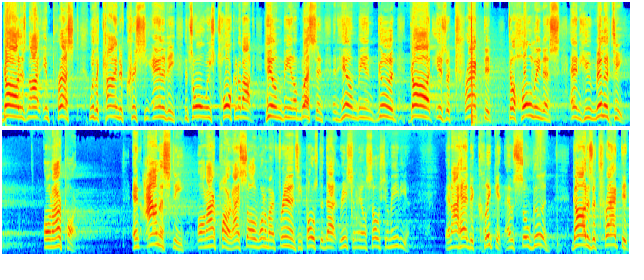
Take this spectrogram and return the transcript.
God is not impressed with a kind of Christianity that's always talking about Him being a blessing and Him being good. God is attracted to holiness and humility on our part and honesty on our part. I saw one of my friends, he posted that recently on social media, and I had to click it. It was so good. God is attracted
